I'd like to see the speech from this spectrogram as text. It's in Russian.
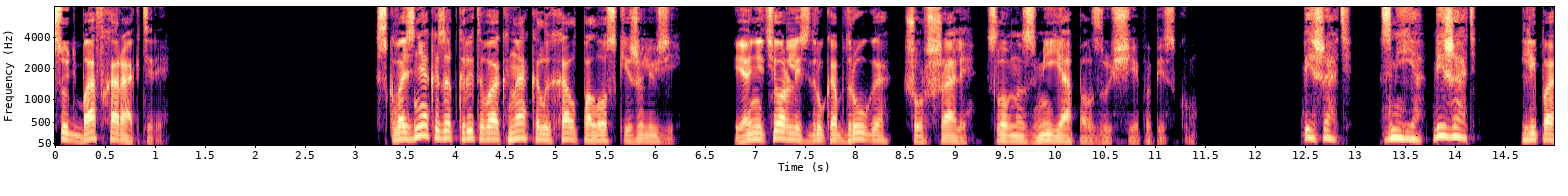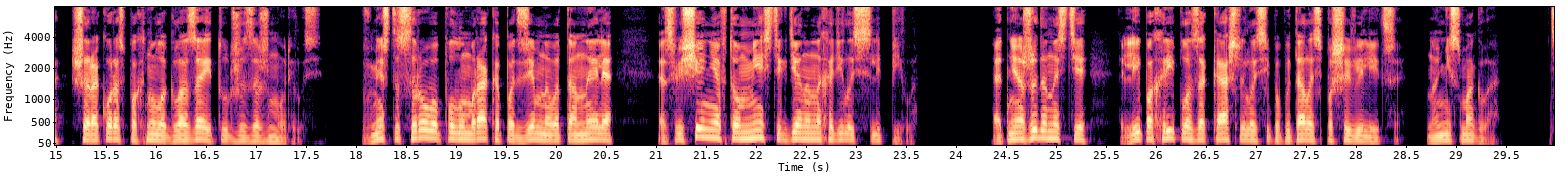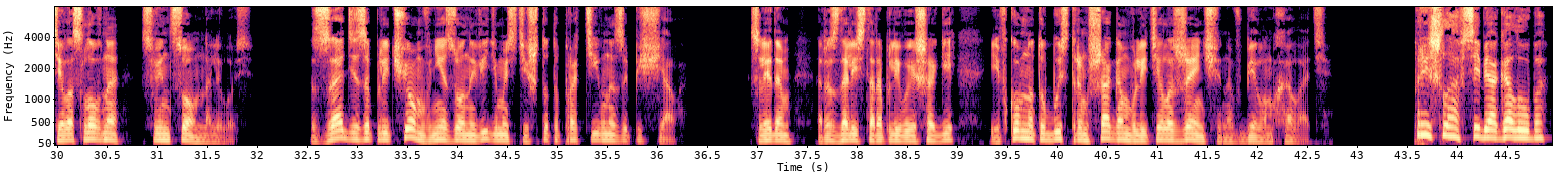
Судьба в характере. Сквозняк из открытого окна колыхал полоски жалюзи. И они терлись друг об друга, шуршали, словно змея, ползущая по песку. «Бежать! Змея! Бежать!» Липа широко распахнула глаза и тут же зажмурилась. Вместо сырого полумрака подземного тоннеля освещение в том месте, где она находилась, слепило. От неожиданности Липа хрипло закашлялась и попыталась пошевелиться, но не смогла. Тело словно свинцом налилось. Сзади, за плечом, вне зоны видимости, что-то противно запищало. Следом раздались торопливые шаги, и в комнату быстрым шагом влетела женщина в белом халате. «Пришла в себя, голуба!»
